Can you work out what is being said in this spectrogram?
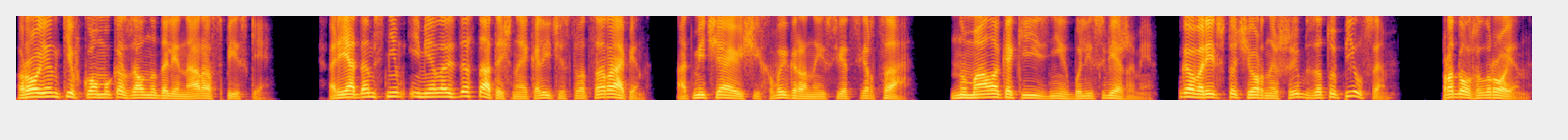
Роян кивком указал на Долинара в списке. Рядом с ним имелось достаточное количество царапин, отмечающих выигранный свет сердца, но мало какие из них были свежими. Говорит, что черный шип затупился, продолжил Роян.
